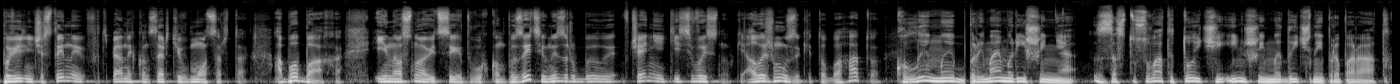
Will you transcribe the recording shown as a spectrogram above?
повільні частини фортепіаних концертів Моцарта або Баха, і на основі цих двох композицій вони зробили вчені якісь висновки. Але ж музики то багато. Коли ми приймаємо рішення застосувати той чи інший медичний препарат.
